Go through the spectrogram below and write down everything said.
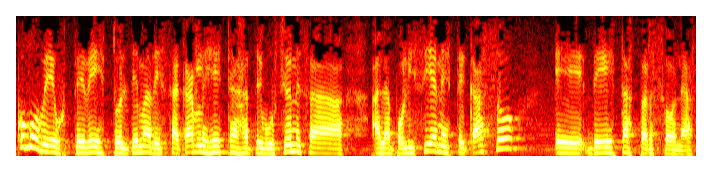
¿cómo ve usted esto, el tema de sacarles estas atribuciones a, a la policía en este caso eh, de estas personas?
